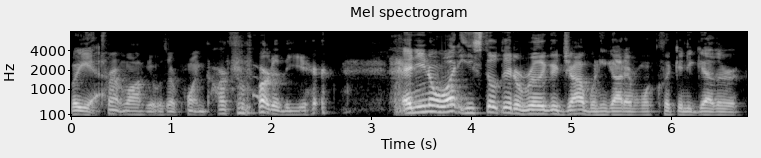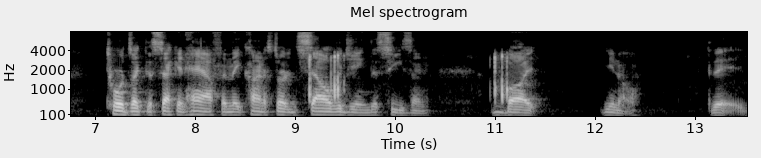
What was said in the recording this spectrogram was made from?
but yeah, Trent Lockett was our point guard for part of the year. and you know what? He still did a really good job when he got everyone clicking together towards like the second half, and they kind of started salvaging the season. But you know, they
